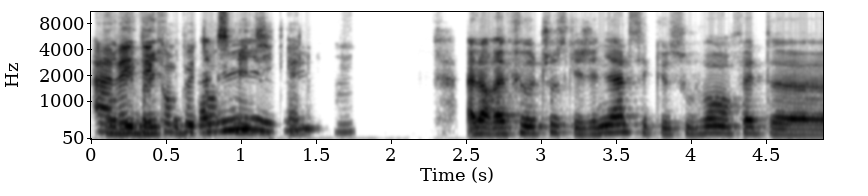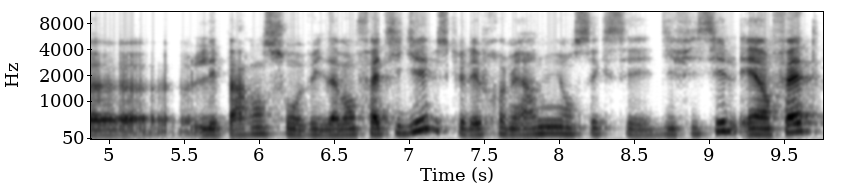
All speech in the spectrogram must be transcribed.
Avec des compétences médicales. Mmh. Alors, elle fait autre chose qui est génial, c'est que souvent, en fait, euh, les parents sont évidemment fatigués, parce que les premières nuits, on sait que c'est difficile. Et en fait,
